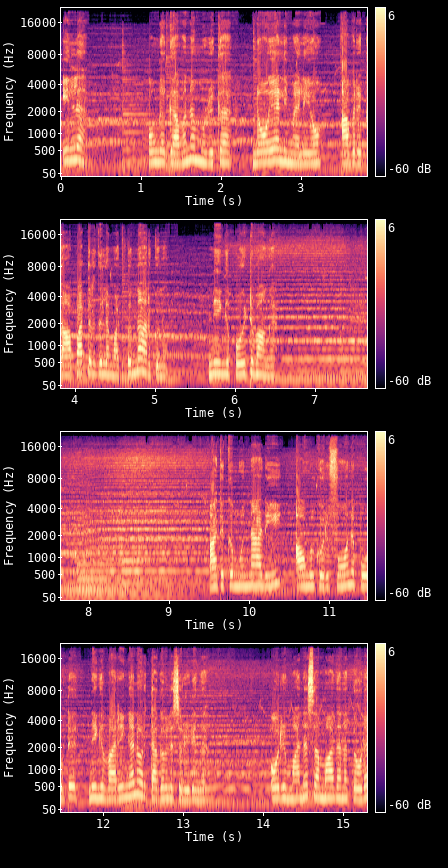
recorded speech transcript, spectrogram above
இல்ல. உங்க கவனம் முழுக்க நோயாளி மேலேயும் அவரை காப்பாத்துறதுல மட்டும்தான் இருக்கணும். நீங்க போயிட்டு வாங்க. அதுக்கு முன்னாடி அவங்களுக்கு ஒரு போனை போட்டு நீங்க வரீங்கன்னு ஒரு தகவலை சொல்லிடுங்க. ஒரு மன சமாதானத்தோட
